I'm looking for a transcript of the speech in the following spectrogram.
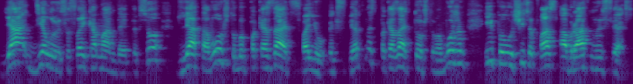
Я делаю со своей командой это все для того, чтобы показать свою экспертность, показать то, что мы можем и получить от вас обратную связь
